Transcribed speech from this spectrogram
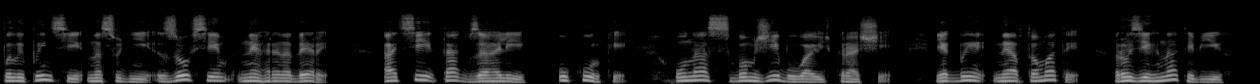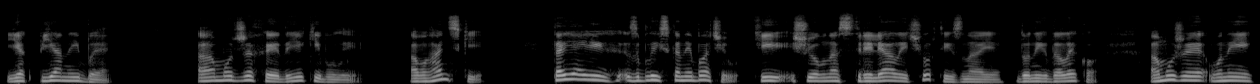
пилипинці на судні зовсім не гренадери, а ці так взагалі укурки. У нас бомжі бувають кращі. Якби не автомати, розігнати б їх, як п'яний Б. А моджахеди які були? Афганські? Та я їх зблизька не бачив. Ті, що в нас стріляли, чорт їх знає, до них далеко. А може, вони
